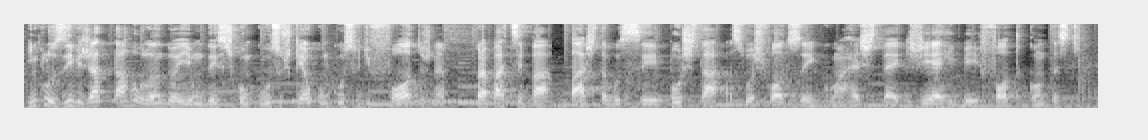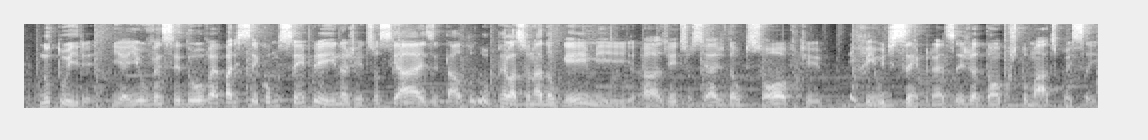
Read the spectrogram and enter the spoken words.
Inclusive já está rolando aí um desses concursos, que é o concurso de fotos, né? Para participar, basta você postar as suas fotos aí com a hashtag GRBPhotoContest no Twitter. E aí o vencedor vai aparecer como sempre aí nas redes sociais e tal, tudo relacionado ao game, as redes sociais da Ubisoft, enfim, o de sempre, né? Vocês já estão acostumados com isso aí.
